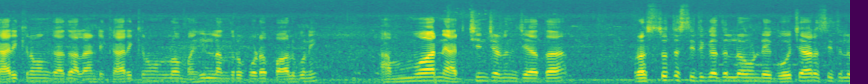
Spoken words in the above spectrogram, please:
కార్యక్రమం కాదు. అలాంటి కార్యక్రమంలో మహిళలందరూ కూడా పాల్గొని అమ్మవారిని అర్చించడం చేత ప్రస్తుత స్థితిగతుల్లో ఉండే గోచార స్థితుల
